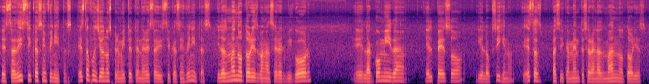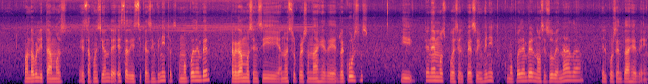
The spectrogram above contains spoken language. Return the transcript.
Estadísticas infinitas. Esta función nos permite tener estadísticas infinitas y las más notorias van a ser el vigor, eh, la comida, el peso y el oxígeno. Estas básicamente serán las más notorias cuando habilitamos esta función de estadísticas infinitas. Como pueden ver, cargamos en sí a nuestro personaje de recursos y tenemos pues el peso infinito. Como pueden ver, no se sube nada el porcentaje de,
